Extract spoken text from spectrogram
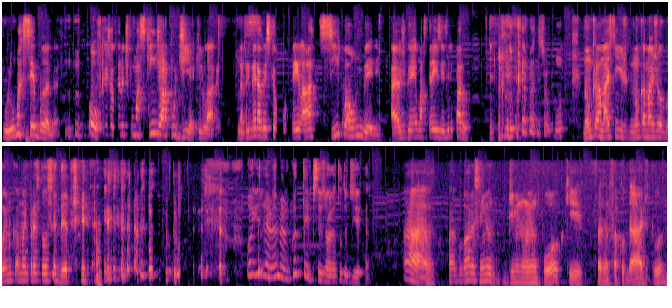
por uma semana. Ou oh, fiquei jogando tipo umas 15 horas por dia aquilo lá, meu. Na primeira vez que eu voltei lá, 5 a 1 nele. Aí eu ganhei umas 3 vezes e ele parou. nunca mais jogou. Nunca mais, nunca mais jogou e nunca mais emprestou o CD. Ô tempo você joga todo dia, cara? Ah, agora sim eu diminui um pouco, que fazendo faculdade e tudo.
